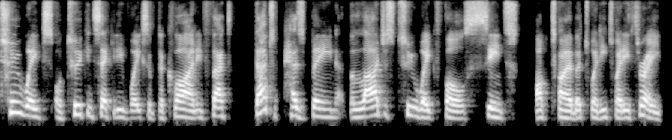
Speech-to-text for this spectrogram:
2 weeks or two consecutive weeks of decline. In fact, that has been the largest 2-week fall since October 2023.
